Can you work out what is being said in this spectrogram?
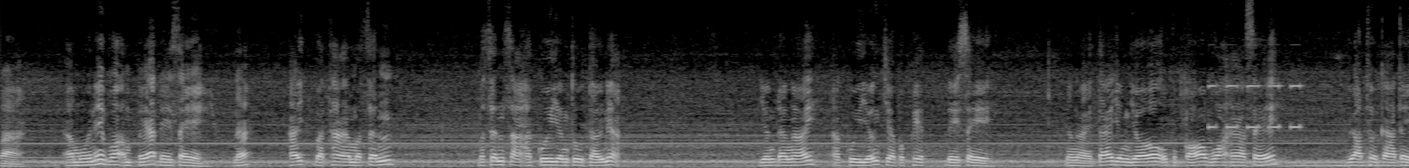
បាទអាមួយនេះវាស់អំពែ DC ណាហើយបើថាម៉ាស៊ីនម៉ាស៊ីនសាកអាគុយយើងទូទៅនេះយើងដឹងហើយអាគុយយើងជាប្រភេទ DC ហ្នឹងហើយតែយើងយកឧបករណ៍វាស់ AC វាអត់ធ្វើការទេ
